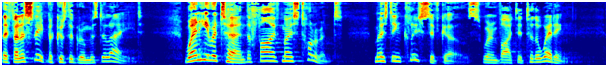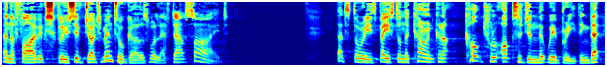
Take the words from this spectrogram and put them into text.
They fell asleep because the groom was delayed. When he returned, the five most tolerant, most inclusive girls were invited to the wedding, and the five exclusive, judgmental girls were left outside. That story is based on the current kind of cultural oxygen that we're breathing, that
